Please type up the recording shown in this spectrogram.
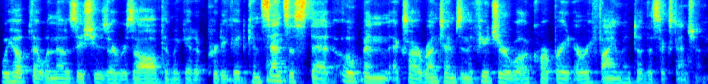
we hope that when those issues are resolved and we get a pretty good consensus that open XR runtimes in the future will incorporate a refinement of this extension.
